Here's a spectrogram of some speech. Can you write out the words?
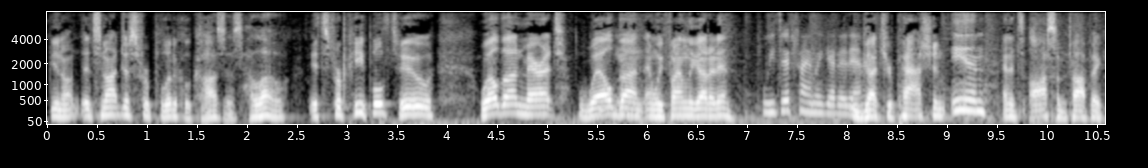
You know, it's not just for political causes. Hello, it's for people too. Well done, Merritt. Well done, and we finally got it in. We did finally get it in. You've got your passion in, and it's awesome topic.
